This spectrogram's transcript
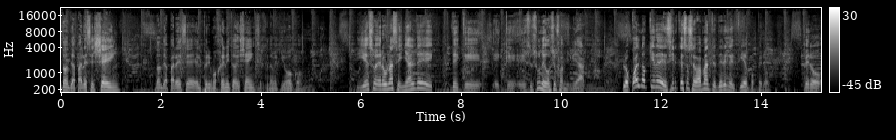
donde aparece Shane, donde aparece el primogénito de Shane, si es que no me equivoco. Y eso era una señal de, de que, eh, que eso es un negocio familiar. Lo cual no quiere decir que eso se va a mantener en el tiempo, pero pero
